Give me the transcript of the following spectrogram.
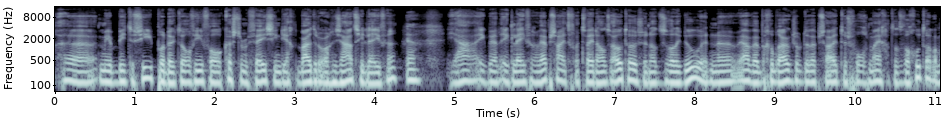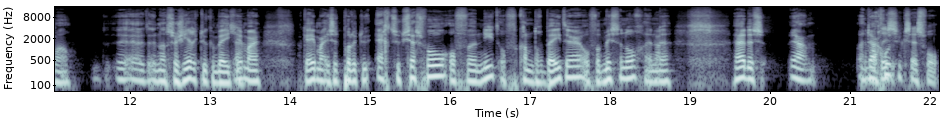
eh, meer B2C-producten, of in ieder geval customer-facing, die echt buiten de organisatie leven. Ja. Ja, ik, ben, ik lever een website voor tweedehands auto's en dat is wat ik doe. En eh, ja, we hebben gebruikers op de website, dus volgens mij gaat dat wel goed allemaal. Eh, en dan chargeer ik natuurlijk een beetje, Ja. maar oké, maar is het product nu echt succesvol of niet? Of kan het nog beter? Of wat mist er nog? En, Ja. hè, dus ja, En daar goed, is succesvol.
